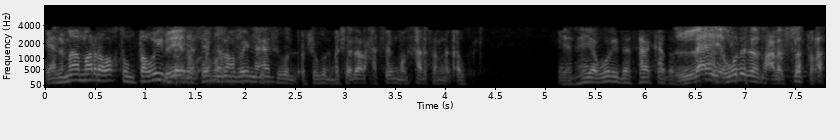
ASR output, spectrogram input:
يعني ما مر وقت طويل بين سيدنا نوح شوف شوف البشرية راحت فين منحرفة من الأول. يعني هي ولدت هكذا لا هي ولدت على الفطرة.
